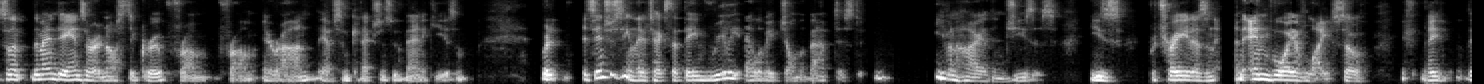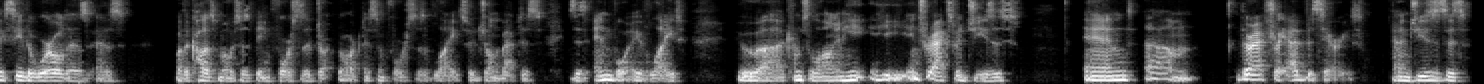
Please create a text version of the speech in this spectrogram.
So the Mandaeans are a Gnostic group from from Iran. They have some connections with Manichaeism. But it's interesting in their text that they really elevate John the Baptist even higher than Jesus. He's portrayed as an, an envoy of light. So if they they see the world as as or the cosmos as being forces of darkness and forces of light. So John the Baptist is this envoy of light who uh, comes along and he he interacts with Jesus, and um, they're actually adversaries. And Jesus is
